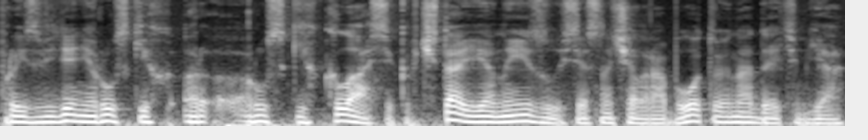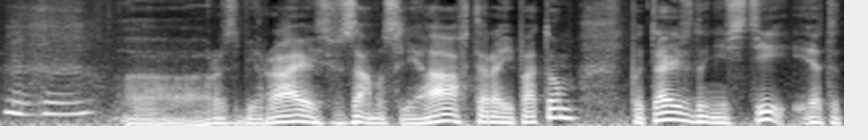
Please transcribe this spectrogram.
произведения русских, русских классиков. Читаю я наизусть. Я сначала работаю над этим, я угу. э, разбираюсь в замысле автора, и потом пытаюсь донести этот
